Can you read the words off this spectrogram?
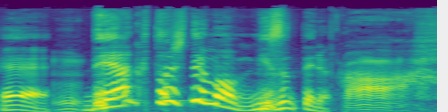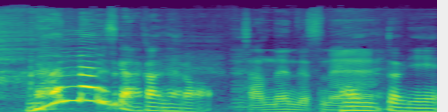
えーうん。出役としてもミスってる。あ何なんですか勘太郎。あ残念ですね。本当に。は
